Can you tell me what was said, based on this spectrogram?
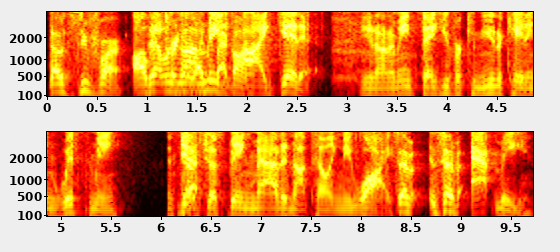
That was too far. I'll That turn on lights me. back on. I get it. You know what I mean? Thank you for communicating with me instead Yes. of just being mad and not telling me why. instead of, instead of at me.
